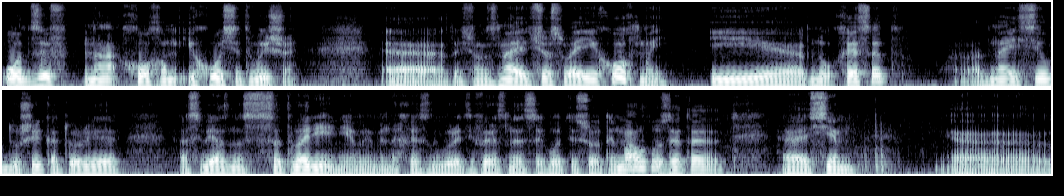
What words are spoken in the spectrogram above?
отзыв на хохом и хосит выше. Э, то есть он знает все своей хохмой, и ну, хесед – одна из сил души, которые связаны с сотворением. Именно хесед говорит, ферснес, и сот и малхус – это э, семь Э,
